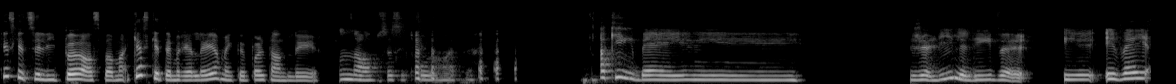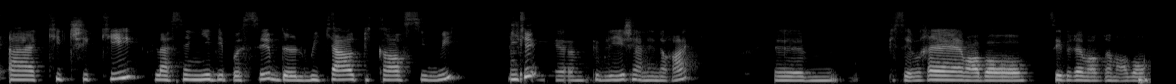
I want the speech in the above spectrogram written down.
«Qu'est-ce que tu lis pas en ce moment?» Qu'est-ce que tu aimerais lire, mais que tu pas le temps de lire? Non, ça c'est trop long à dire. OK, ben, je lis le livre euh, É Éveil à Kichiki, La saignée des possibles de Louis-Carl Picard-Sioui, chez, Euh, publié chez Alain Norac. Euh, puis c'est vraiment bon. C'est vraiment, vraiment bon.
